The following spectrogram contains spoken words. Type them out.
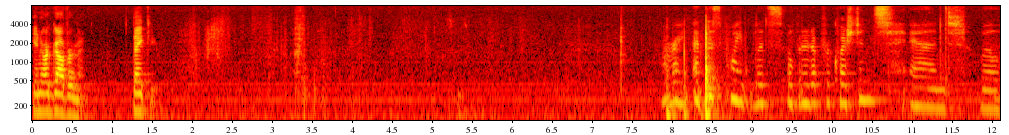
in our government. Thank you. All right, at this point, let's open it up for questions, and we'll,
